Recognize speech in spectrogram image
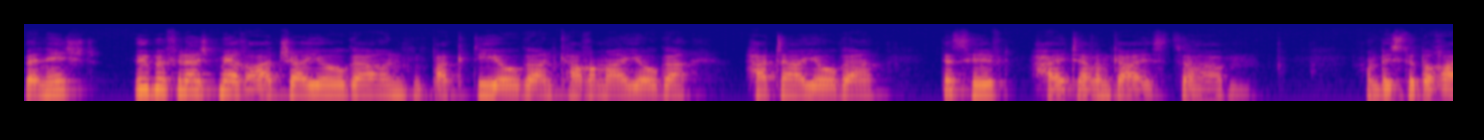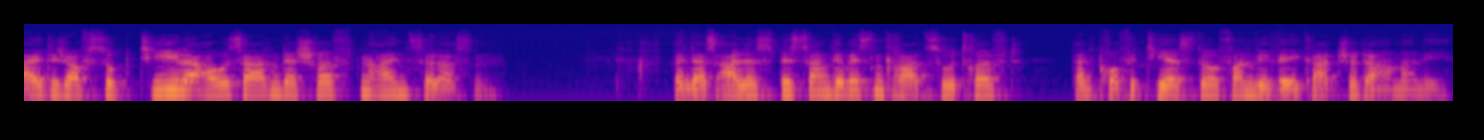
Wenn nicht, Übe vielleicht mehr Raja-Yoga und Bhakti-Yoga und Karma-Yoga, Hatha-Yoga. Das hilft, heiteren Geist zu haben. Und bist du bereit, dich auf subtile Aussagen der Schriften einzulassen? Wenn das alles bis zu einem gewissen Grad zutrifft, dann profitierst du von Vivekachudamani.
